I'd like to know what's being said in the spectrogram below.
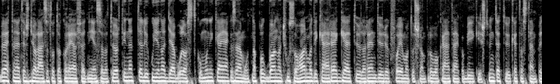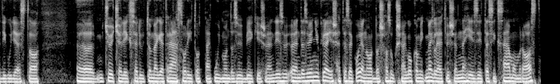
rettenetes gyalázatot akar elfedni ezzel a történettel. Ők ugye nagyjából azt kommunikálják az elmúlt napokban, hogy 23-án reggeltől a rendőrök folyamatosan provokálták a békés tüntetőket, aztán pedig ugye ezt a csőcselékszerű tömeget rászorították úgymond az ő békés rendezvényükre, és hát ezek olyan ordas hazugságok, amik meglehetősen nehézé teszik számomra azt,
